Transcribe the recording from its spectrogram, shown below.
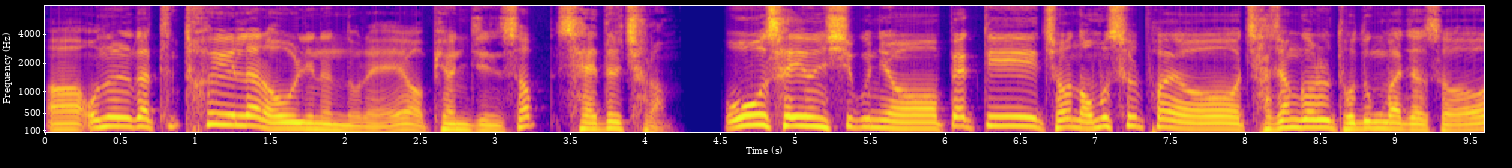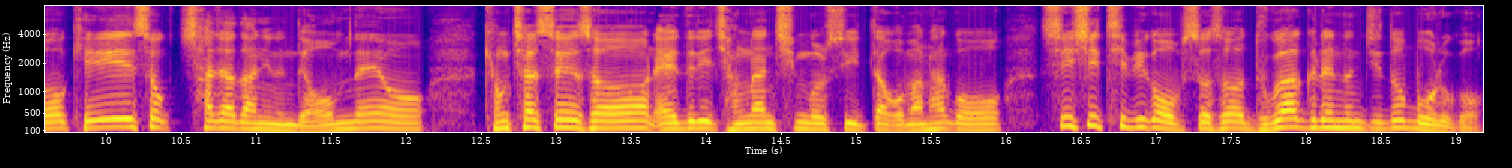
어, 오늘 같은 토요일 날 어울리는 노래예요. 변진섭 새들처럼. 오세윤 씨군요. 백디, 저 너무 슬퍼요. 자전거를 도둑 맞아서 계속 찾아다니는데 없네요. 경찰서에선 애들이 장난친 걸 수 있다고만 하고, CCTV가 없어서 누가 그랬는지도 모르고,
